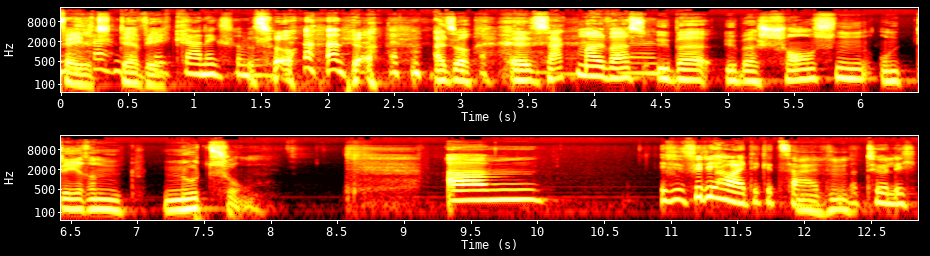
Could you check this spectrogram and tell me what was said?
fällt Nein, der Weg. gar nichts vom Himmel. So, ja. Also äh, sag mal was über, über Chancen und deren Nutzung. Ähm, für die heutige Zeit natürlich.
